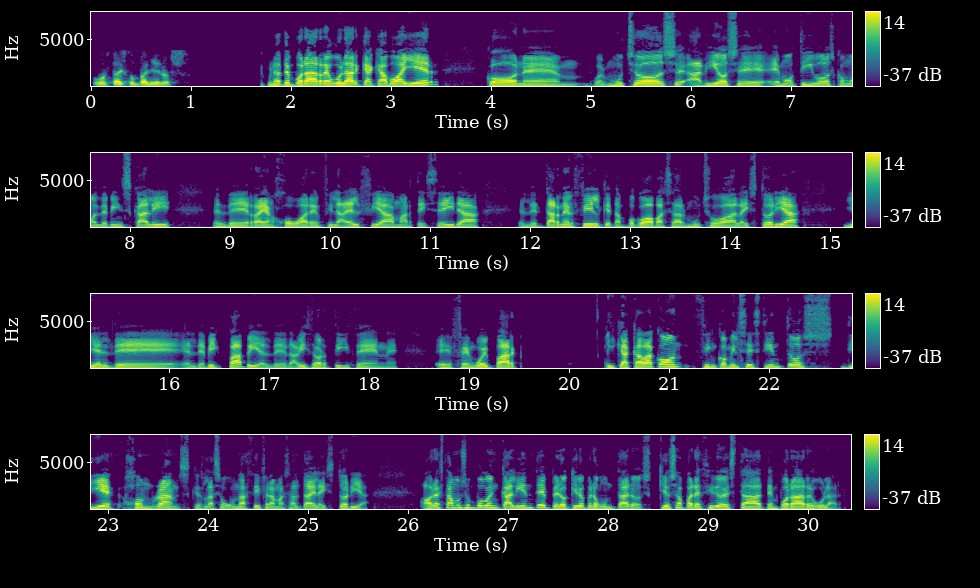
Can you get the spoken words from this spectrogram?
¿Cómo estáis, compañeros? Una temporada regular que acabó ayer con eh, pues muchos adiós eh, emotivos, como el de Vince Scully, el de Ryan Howard en Filadelfia, Marta Iseira, el del Turner Field, que tampoco va a pasar mucho a la historia, y el de, el de Big Papi, el de David Ortiz en eh, Fenway Park, y que acaba con 5.610 home runs, que es la segunda cifra más alta de la historia. Ahora estamos un poco en caliente, pero quiero preguntaros, ¿qué os ha parecido esta temporada regular?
